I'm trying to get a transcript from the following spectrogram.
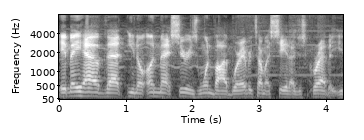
It may have that, you know, Unmatched Series 1 vibe where every time I see it, I just grab it, you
